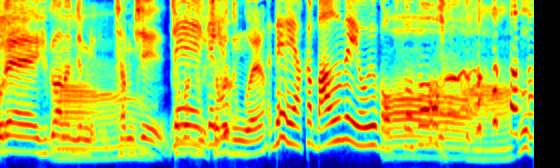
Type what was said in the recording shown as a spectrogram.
올해 휴가는 좀 어. 잠시 접어두, 그러니까 접어둔 휴- 거예요? 네, 약간 마음의 여유가 없어서. 어. 그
